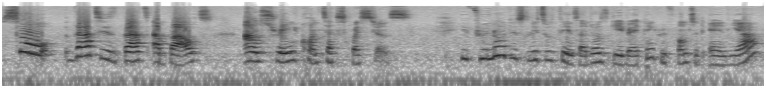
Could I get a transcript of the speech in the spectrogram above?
So that is that about answering context questions. If you know these little things I just gave you, I think we've come to the end. Yeah.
